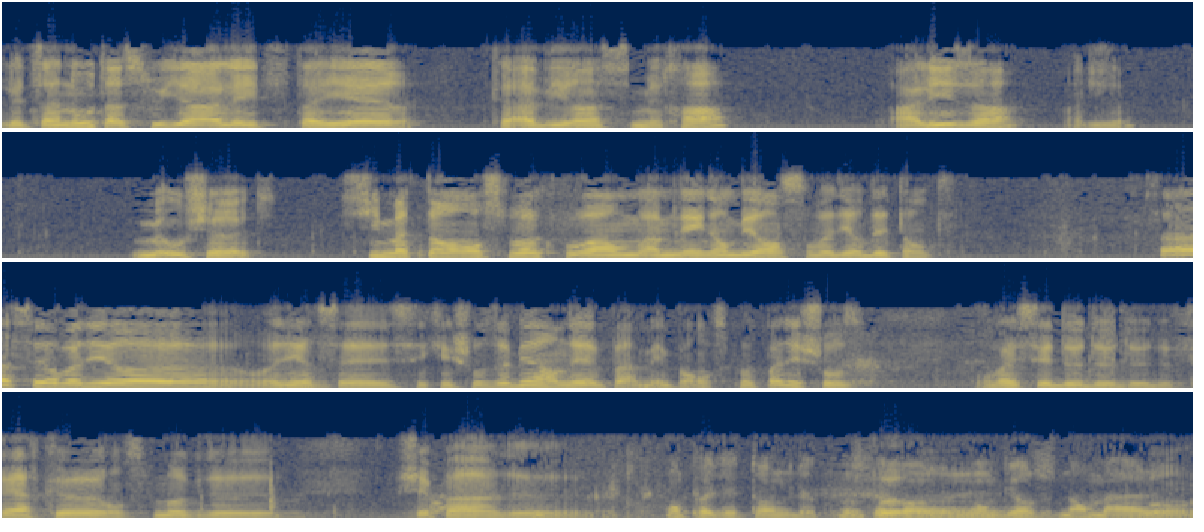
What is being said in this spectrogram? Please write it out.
Les asuya aliza, aliza, meusheret. Si maintenant on se moque pour am- amener une ambiance, on va dire, détente. Ça, c'est, on va dire, euh, on va dire, c'est, c'est quelque chose de bien. On n'est pas, mais bon, on se moque pas des choses. On va essayer de, de, de, de faire que on se moque de, je sais pas, de, On peut détendre l'atmosphère dans une ambiance normale. Bon.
